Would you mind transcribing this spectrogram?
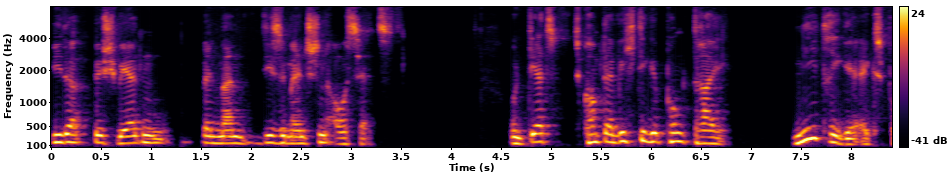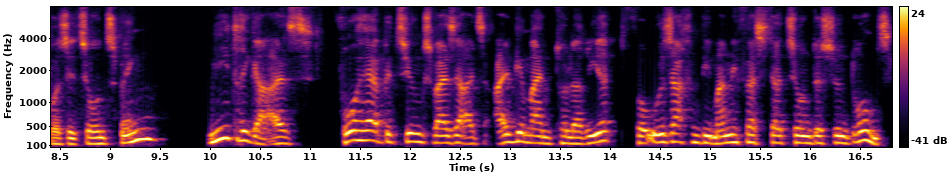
wieder Beschwerden, wenn man diese Menschen aussetzt. Und jetzt kommt der wichtige Punkt drei. Niedrige Expositionsmengen, niedriger als vorher beziehungsweise als allgemein toleriert, verursachen die Manifestation des Syndroms.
